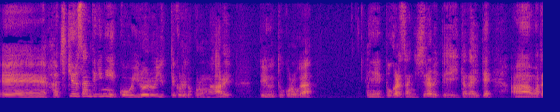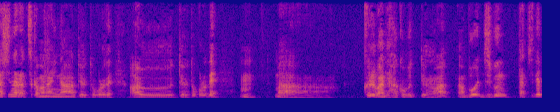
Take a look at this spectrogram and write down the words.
えー、893的にこう、いろいろ言ってくるところもあるっていうところが、えー、ポカラさんに調べていただいて、ああ、私なら使わないなというところで、合うっていうところで、うん、まあ、車で運ぶっていうのは、あ自分たちで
